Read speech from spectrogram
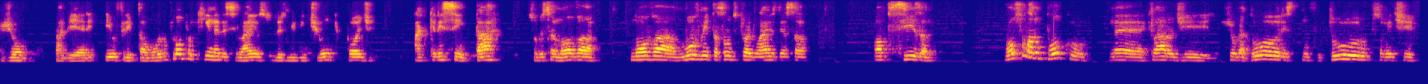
João Barbieri e o Felipe Talmoro. Falar um pouquinho né, desse Lions 2021 que pode acrescentar sobre essa nova nova movimentação de Detroit Lions dessa off-season Vamos falar um pouco, né, claro, de jogadores no futuro, principalmente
